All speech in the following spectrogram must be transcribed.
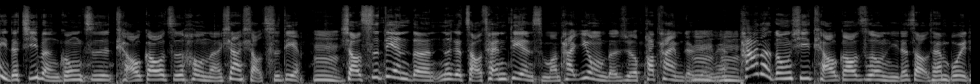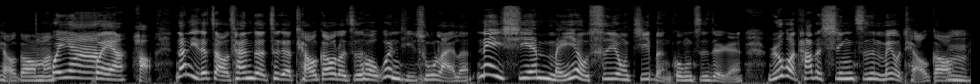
你的基本工资调高之后呢，像小吃店，嗯，小吃店的那个早餐店什么，他用的就是 part time 的人员，他的东西调高之后，你的早餐不会调高吗？会呀，会呀。好，那你的早餐的这个调高了之后，问题出来了，那些没有适用基本工资的人。如果他的薪资没有调高，嗯，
